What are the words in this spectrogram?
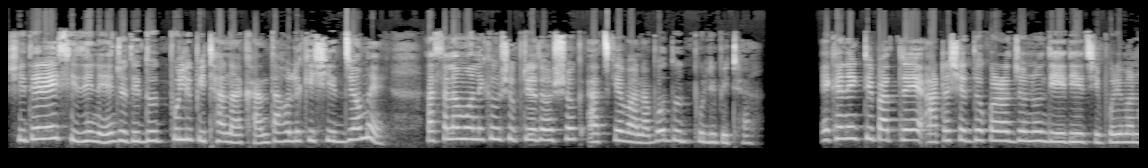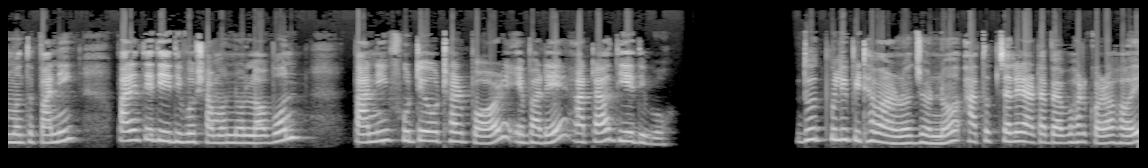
শীতের এই সিজনে যদি দুধ পুলি পিঠা না খান, তাহলে কি শীত জমে? আসসালামু আলাইকুম সুপ্রিয় দর্শক, আজকে বানাবো দুধ পুলি পিঠা। এখানে একটি পাত্রে আটা সেদ্ধ করার জন্য দিয়ে দিয়েছি পরিমাণ মতো পানি। পানিতে দিয়ে দিব সামান্য লবণ। পানি ফুটে ওঠার পর এবারে আটা দিয়ে দিব। দুধ পুলি পিঠা বানানোর জন্য আতপ চালের আটা ব্যবহার করা হয়।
